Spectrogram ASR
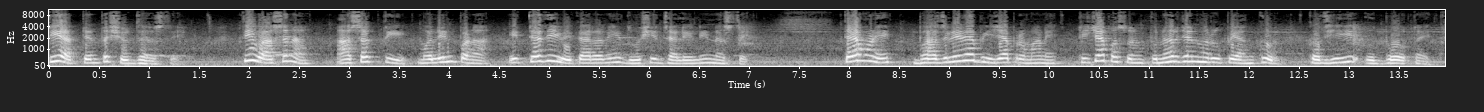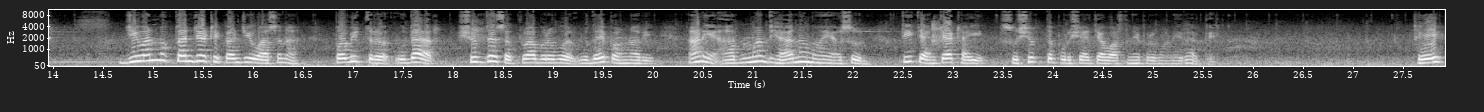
ती अत्यंत शुद्ध असते. ती वासना आसक्ती मलिनपणा इत्यादी विकाराने दूषित झालेली नसते. त्यामुळे भाजलेल्या बीजाप्रमाणे तिच्यापासून पुनर्जन्मरूपी अंकुर कधीही उद्भवत नाहीत. जीवनमुक्तांच्या ठिकाणची वासना पवित्र उदार शुद्ध सत्वाबरोबर उदय पावणारी आणि आत्मध्यानमय असून ती त्यांच्या ठाई सुषुप्त पुरुषाच्या वासनेप्रमाणे राहते. हे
